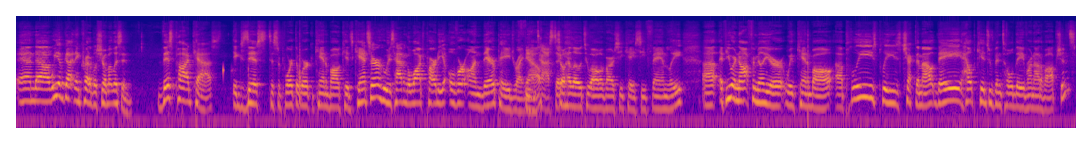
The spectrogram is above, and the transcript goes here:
And uh, we have got an incredible show. But listen, this podcast exists to support the work of Cannonball Kids Cancer, who is having a watch party over on their page right now. Fantastic. So hello to all of our CKC family. Uh, if you are not familiar with Cannonball, uh, please, please check them out. They help kids who've been told they've run out of options.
